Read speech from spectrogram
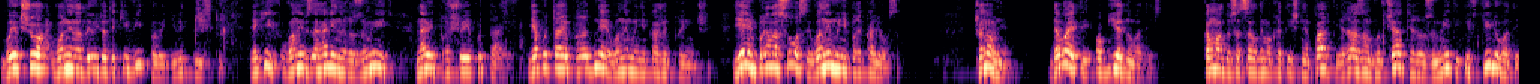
Бо якщо вони надають отакі відповіді, відписки, яких вони взагалі не розуміють навіть про що я питаю. Я питаю про одне, вони мені кажуть про інше. Я їм про насоси, вони мені про кольоса. Шановні, давайте об'єднуватись в команду соціал-демократичної партії, разом вивчати, розуміти і втілювати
